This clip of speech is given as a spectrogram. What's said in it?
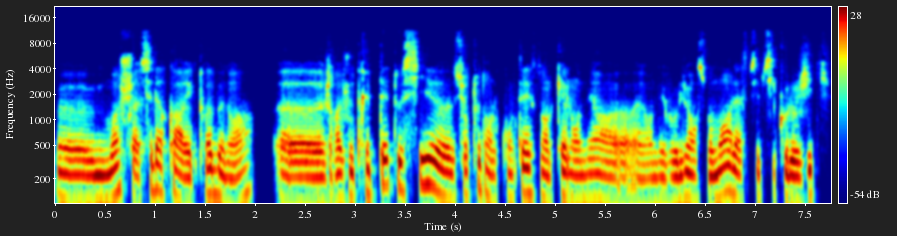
moi, je suis assez d'accord avec toi, Benoît. Euh, je rajouterais peut-être aussi, euh, surtout dans le contexte dans lequel on est, euh, on évolue en ce moment, l'aspect psychologique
